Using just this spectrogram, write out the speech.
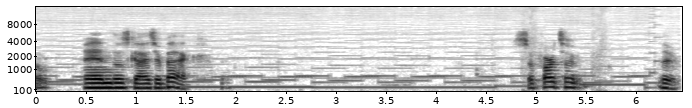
Oh, and those guys are back. So far, so... There.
